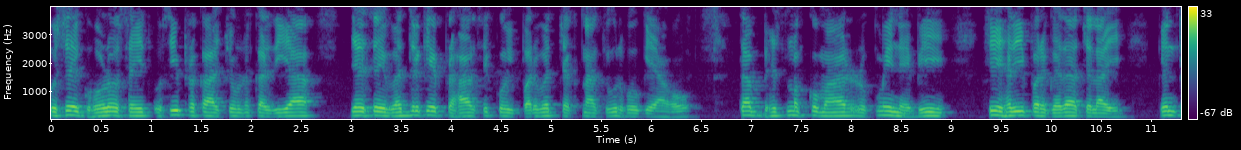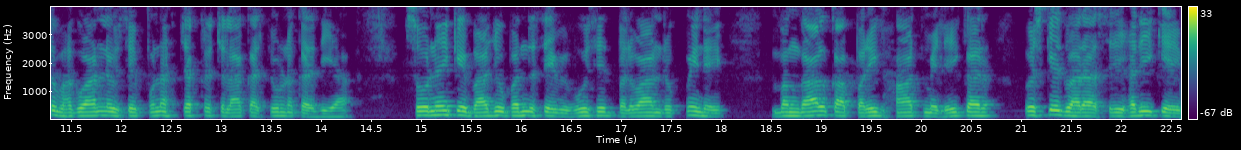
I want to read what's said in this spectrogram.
उसे घोड़ों सहित उसी प्रकार चूर्ण कर दिया, जैसे वज्र के प्रहार से कोई पर्वत चकनाचूर हो गया हो। तब भीष्मक कुमार रुक्मी ने भी श्रीहरि पर गदा चलाई, किंतु भगवान ने उसे पुनः चक्र चलाकर चूर्ण कर दिया। सोने के बाजू बंद से विभूषित बलवान रुक्मी ने बंगाल का परिघ हाथ में लेकर उसके द्वारा श्रीहरि के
